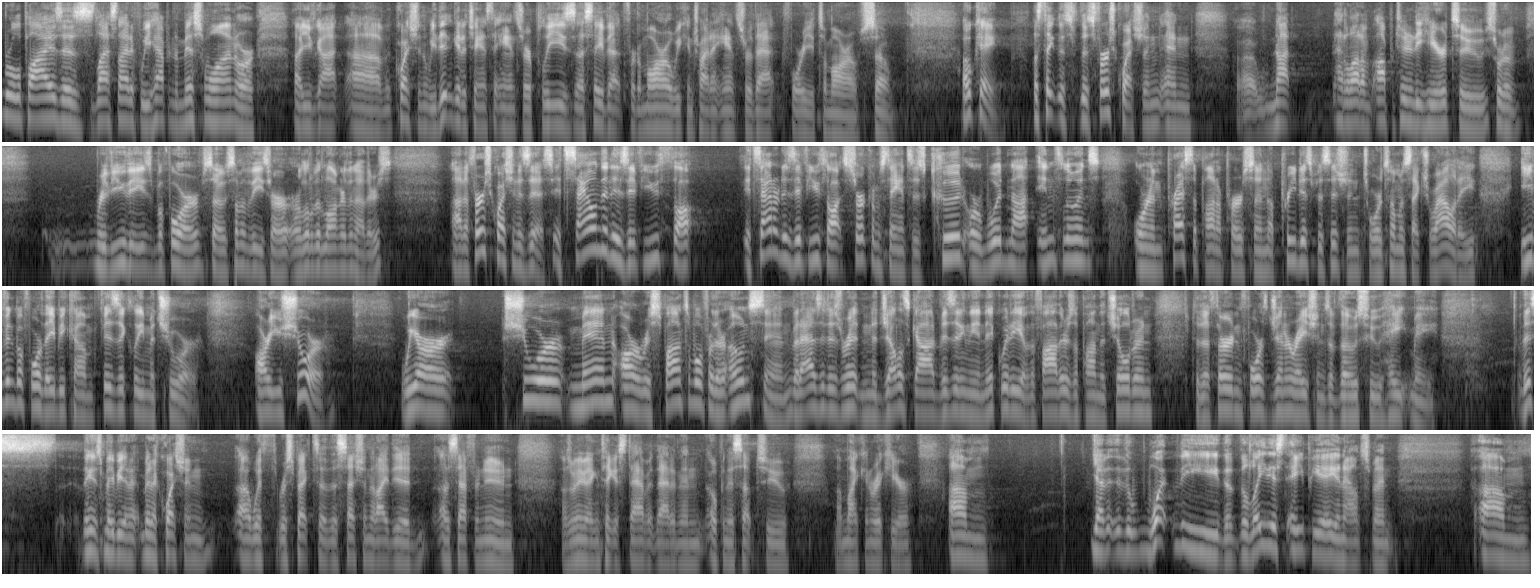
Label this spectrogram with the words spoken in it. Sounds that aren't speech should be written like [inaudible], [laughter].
rule applies as last night. If we happen to miss one or uh, you've got uh, a question that we didn't get a chance to answer, please uh, save that for tomorrow. We can try to answer that for you tomorrow. So, okay, let's take this, this first question and uh, not had a lot of opportunity here to sort of review these before, so some of these are, are a little bit longer than others. Uh, the first question is this It sounded as if you thought it sounded as if you thought circumstances could or would not influence or impress upon a person a predisposition towards homosexuality even before they become physically mature. Are you sure? We are sure men are responsible for their own sin, but as it is written, a jealous God visiting the iniquity of the fathers upon the children to the third and fourth generations of those who hate me. This, I think, has maybe been a question uh, with respect to the session that I did uh, this afternoon. So maybe I can take a stab at that and then open this up to uh, Mike and Rick here. Um, yeah, the, the, what the, the, the latest APA announcement um,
